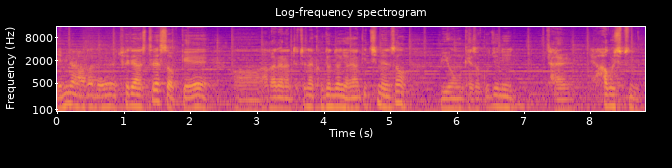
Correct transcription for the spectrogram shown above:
예민한 아가들 최대한 스트레스 없게 어, 아가들한테 최대한 긍정적인 영향 끼치면서 미용 계속 꾸준히 잘 하고 싶습니다.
